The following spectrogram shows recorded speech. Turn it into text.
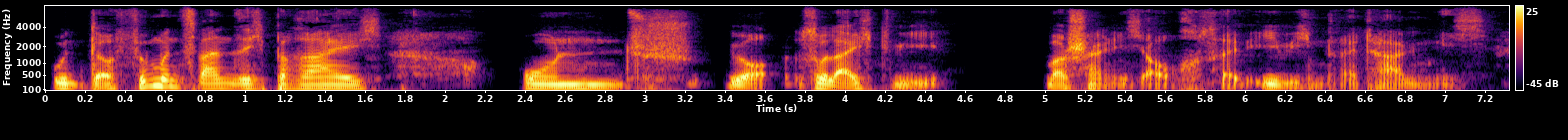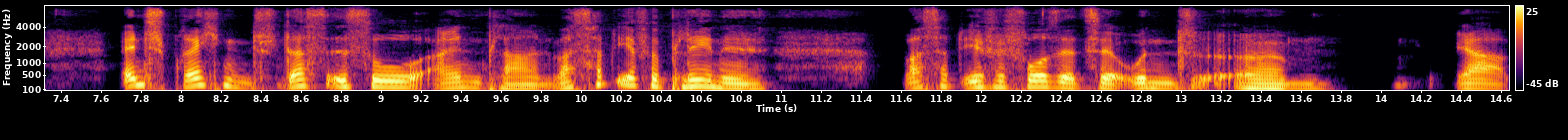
unter 25 Bereich und ja, so leicht wie wahrscheinlich auch seit ewigen drei Tagen nicht. Entsprechend, das ist so ein Plan. Was habt ihr für Pläne? Was habt ihr für Vorsätze? Und ähm, ja,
